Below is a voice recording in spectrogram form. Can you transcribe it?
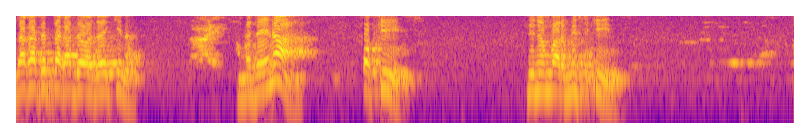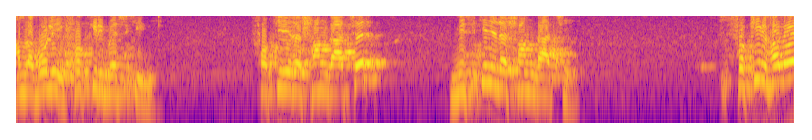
জাকাতের টাকা দেওয়া যায় কিনা? আমরা দেয় না? ফকির। দুই নম্বর মিসকিন। আমরা বলি ফকির মিসকিন। ফকিরের সংজ্ঞা আছে মিসকিনের সংজ্ঞা আছে। ফকির হলো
